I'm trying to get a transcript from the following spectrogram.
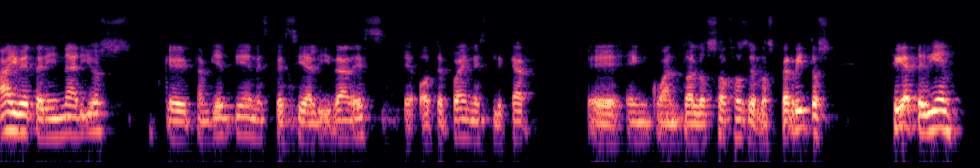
hay veterinarios que también tienen especialidades eh, o te pueden explicar eh, en cuanto a los ojos de los perritos. Fíjate bien,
